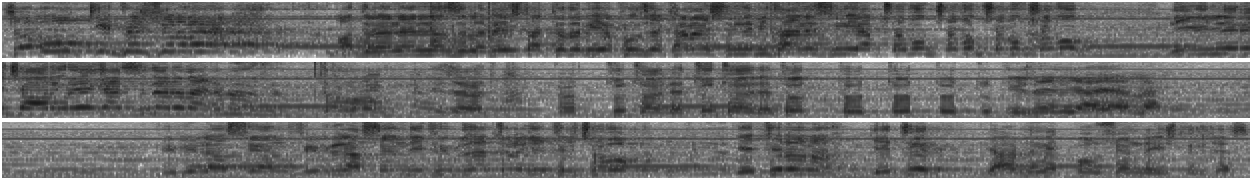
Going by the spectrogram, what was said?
Çabuk getir şunu be! Adrenalin hazırla. Beş dakikada bir yapılacak. Hemen şimdi bir tanesini yap. Çabuk çabuk çabuk çabuk. Nilgünleri çağır buraya gelsinler hemen. Hemen hocam. Tamam güzel. Tut, tut öyle tut öyle tut tut tut tut tut. 150 ayarla. Fibrilasyon, fibrilasyon defibrilatörü getir çabuk. Getiriyorum. Getir onu, getir. Yardım et pozisyonu değiştireceğiz.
